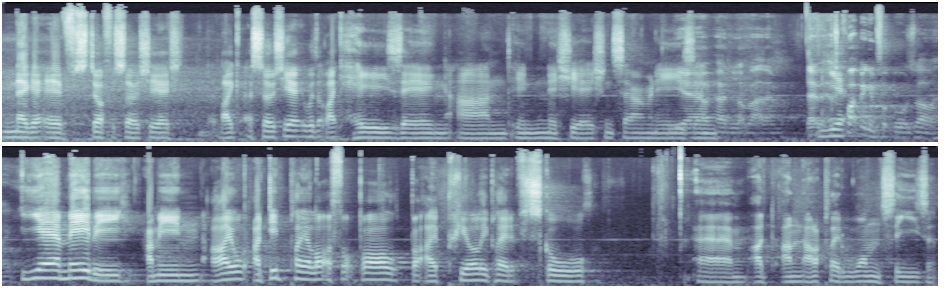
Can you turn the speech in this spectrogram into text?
negative stuff associated like associated with it like hazing and initiation ceremonies Yeah, I've heard a lot about them. They're Yeah. quite big in football as well, I think. yeah, maybe. I mean, I I did play a lot of football, but I purely played it for school. Um, I, and I played one season,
